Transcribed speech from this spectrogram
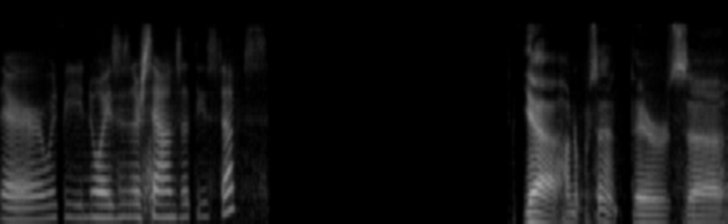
there would be noises or sounds at these depths. Yeah, 100%. There's uh,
